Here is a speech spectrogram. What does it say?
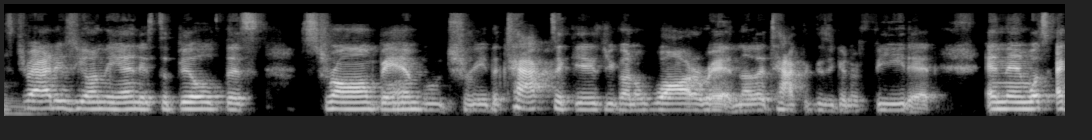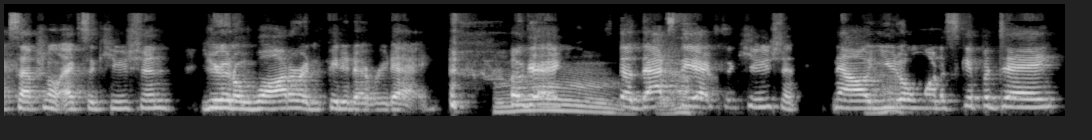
The strategy on the end is to build this strong bamboo tree. The tactic is you're going to water it. Another tactic is you're going to feed it. And then what's exceptional execution? You're going to water it and feed it every day. Okay. Mm. So that's Yeah. the execution. Now Yeah. you don't want to skip a day.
